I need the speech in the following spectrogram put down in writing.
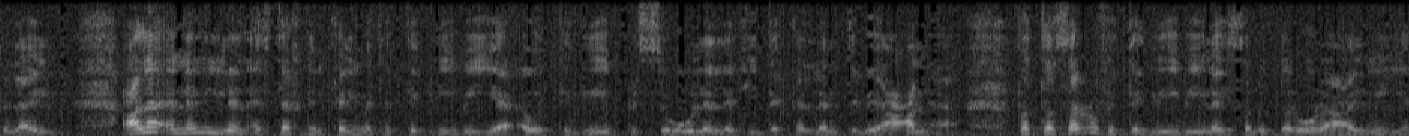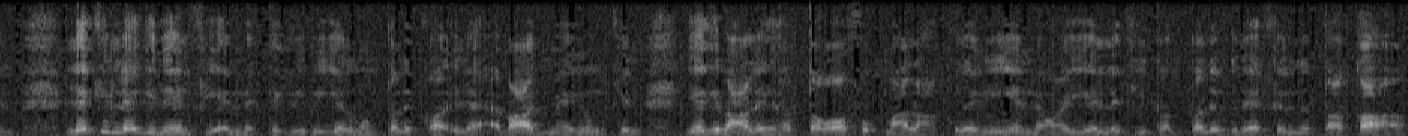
في العلم على أنني لن أستخدم كلمة التجريبية أو التجريب بالسهولة التي تكلمت بها عنها فالتصرف التجريبي ليس بالضرورة علميا لكن لا جدال في أن التجريبية المنطلقة إلى أبعد ما يمكن يجب عليها التوافق مع العقلانية النوعية التي تنطلق داخل نطاقها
